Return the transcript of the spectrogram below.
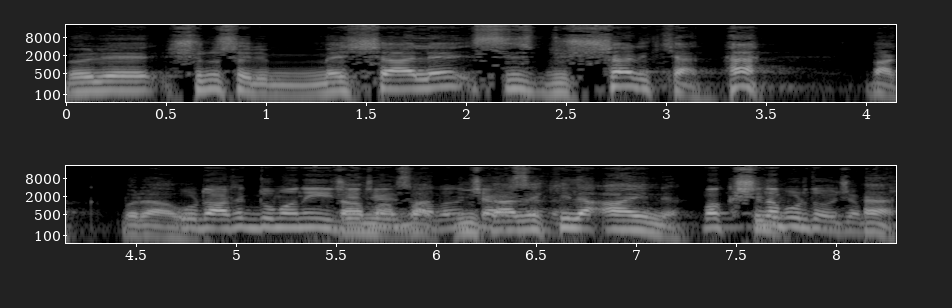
böyle şunu söyleyeyim meşale siz düşerken heh bak bravo. Burada artık dumanı iyice Tamam ceza alanı yukarıdakiyle aynı. Bakışı da burada hocam Ha.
